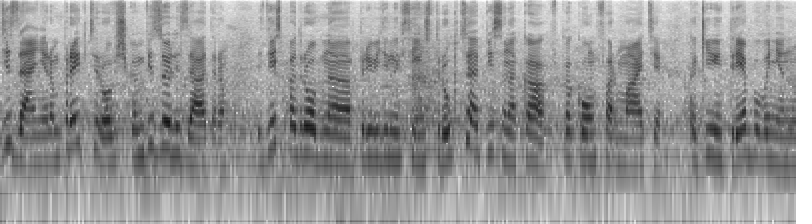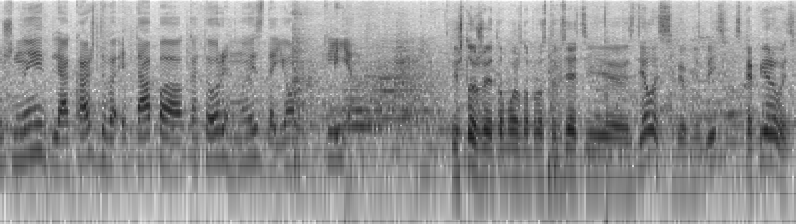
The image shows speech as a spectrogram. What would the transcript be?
дизайнерам, проектировщикам, визуализаторам. Здесь подробно приведены все инструкции, описано как, в каком формате, какие требования нужны для каждого этапа, который мы сдаем клиенту. И что же, это можно просто взять и сделать себе, внедрить, скопировать?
